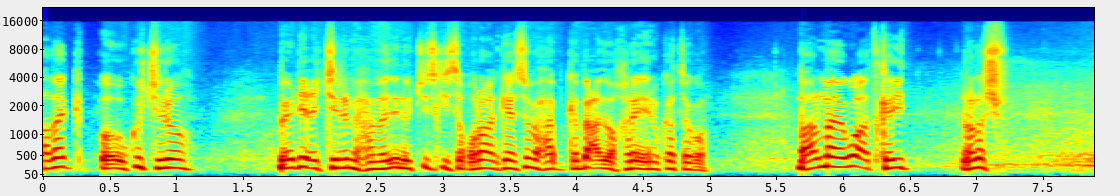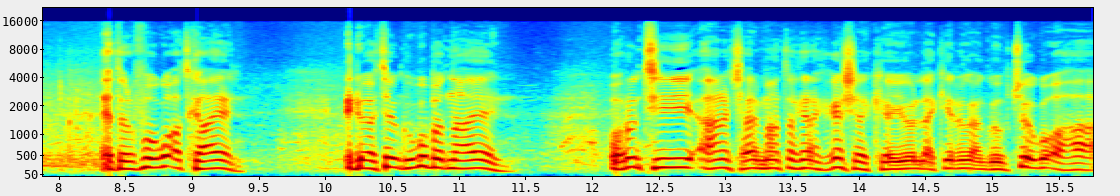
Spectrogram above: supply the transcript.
adag oo uu ku jiro may dhici jirin maxamed inuu jiskiisa qur'aanka ee subaxa kabacdu akhriya inuu ka tago. Maalmahay ugu adkayd nolosha ee duruufuhu ugu adkaayeen? Ee dhibaatooyinka ugu badnaayeen? Oo runtii aanan jeclay maanta halkan kaga sheekeeyo laakiin anigu aan goobjoog u ahaa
